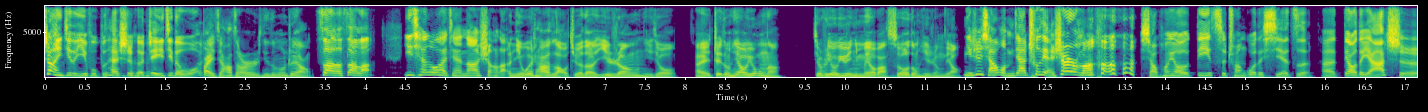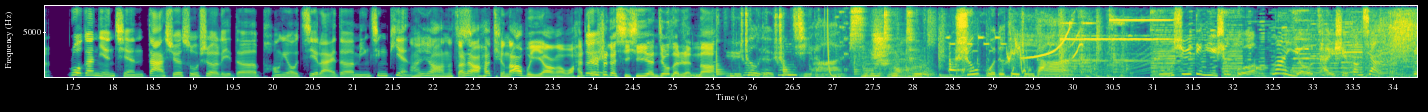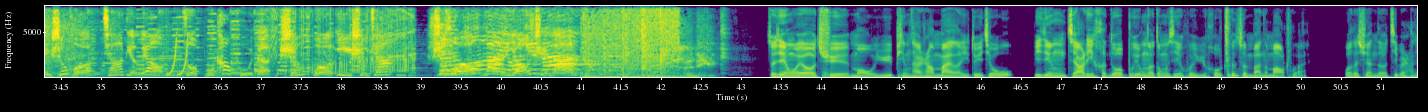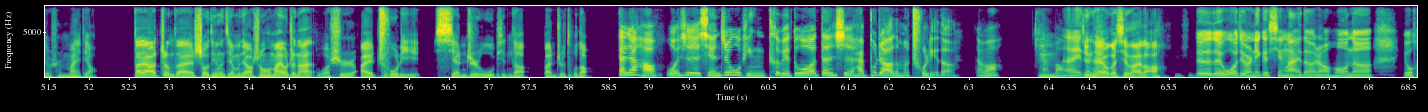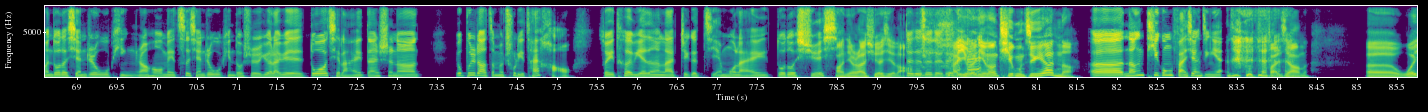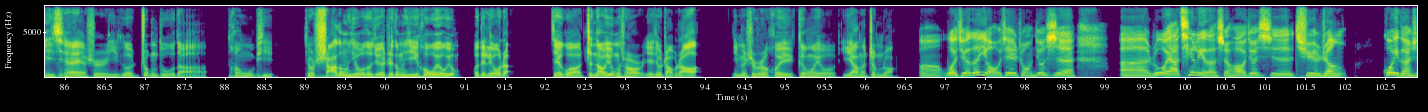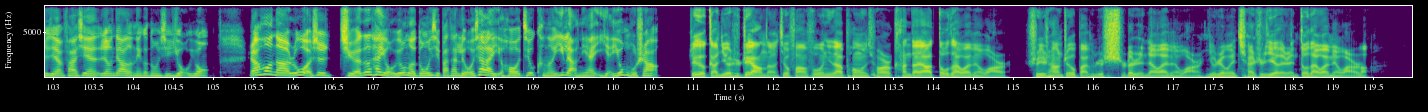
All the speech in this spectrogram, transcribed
上一季的衣服不太适合这一季的我。败家子儿，你怎么能这样？算了算了，一千多块钱呢，省了。你为啥老觉得一扔你就哎这东西要用呢？就是由于你没有把所有东西扔掉。你是想我们家出点事儿吗？小朋友第一次穿过的鞋子，呃，掉的牙齿，若干年前大学宿舍里的朋友寄来的明信片。哎呀，那咱俩还挺大不一样啊！我还真是个喜新厌旧的人呢。宇宙的终极答案，生活的最终答案。无需定义生活，漫游才是方向。给生活加点料，做不靠谱的生活艺术家。生活漫游指南。最近我又去某鱼平台上卖了一堆旧物，毕竟家里很多不用的东西会雨后春笋般的冒出来。我的选择基本上就是卖掉。大家正在收听的节目叫《生活漫游指南》，我是爱处理闲置物品的半只土豆。大家好，我是闲置物品特别多，但是还不知道怎么处理的感冒。感冒，哎，今天有个新来的啊，对对对，我就是那个新来的。然后呢，有很多的闲置物品，然后每次闲置物品都是越来越多起来，但是呢，又不知道怎么处理才好，所以特别的来这个节目来多多学习啊。你是来学习的？对对对对对，还以为你能提供经验呢。呃，能提供反向经验。反向的，呃，我以前也是一个重度的囤物癖，就是啥东西我都觉得这东西以后我有用，我得留着。结果真到用的时候也就找不着了。你们是不是会跟我有一样的症状？嗯，我觉得有这种，就是呃，如果要清理的时候，就是去扔，过一段时间发现扔掉的那个东西有用。然后呢，如果是觉得它有用的东西，把它留下来以后，就可能一两年也用不上。这个感觉是这样的，就仿佛你在朋友圈看大家都在外面玩，实际上只有百分之十的人在外面玩，你就认为全世界的人都在外面玩了。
